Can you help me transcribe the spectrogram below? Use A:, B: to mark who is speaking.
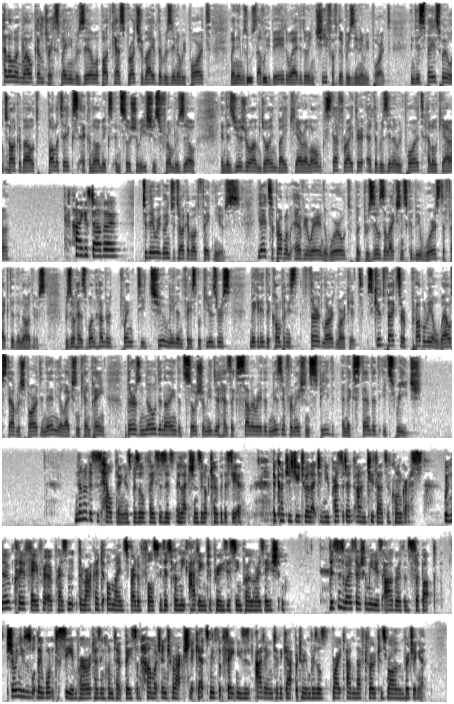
A: Hello and welcome to Explaining Brazil, a podcast brought to you by the Brazilian Report. My name is Gustavo Ribeiro, editor in chief of the Brazilian Report. In this space, we will talk about politics, economics, and social issues from Brazil. And as usual, I'm joined by Chiara Long, staff writer at the Brazilian Report. Hello, Chiara.
B: Hi, Gustavo.
A: Today, we're going to talk about fake news. Yeah, it's a problem everywhere in the world, but Brazil's elections could be worse affected than others. Brazil has 122 million Facebook users, making it the company's third largest market. Skewed facts are probably a well established part in any election campaign, there is no denying that social media has accelerated misinformation speed and extended its reach.
B: None of this is helping as Brazil faces its elections in October this year. The country is due to elect a new president and two thirds of Congress. With no clear favourite at present, the rapid online spread of falsehood is only adding to pre-existing polarisation. This is where social media's algorithms slip up. Showing users what they want to see and prioritising content based on how much interaction it gets means that fake news is adding to the gap between Brazil's right and left voters rather than bridging it.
